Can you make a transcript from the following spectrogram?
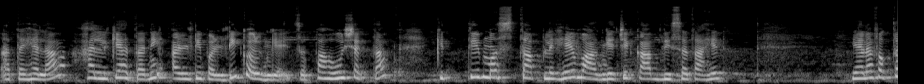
आता ह्याला हलक्या हाताने अलटीपलटी करून घ्यायचं. पाहू शकता किती मस्त आपले हे वांग्याचे काप दिसत आहेत. ह्याला फक्त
